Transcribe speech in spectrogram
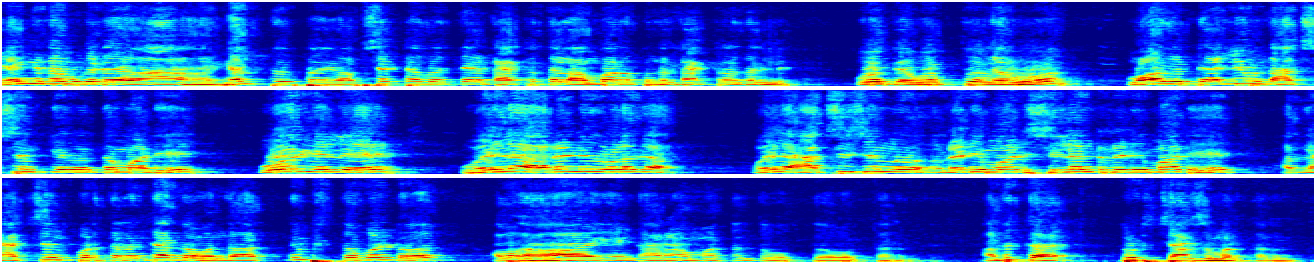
ಹೆಂಗ್ ನಮ್ಗೆ ಹೆಲ್ತ್ ಅಪ್ಸೆಟ್ ಆಗುತ್ತೆ ಡಾಕ್ಟರ್ ಅಂಬಾರ ಡಾಕ್ಟರ್ ಅದರಲ್ಲಿ ಹೋಗಿ ಹೋಗ್ತು ನಾವು. ಹೋಗುತ್ತೆ ಅಲ್ಲಿ ಒಂದು ಆಕ್ಸಿಜನ್ ಕೇಂದ್ರ ಅಂತ ಮಾಡಿ ಹೋಗಿ ಅಲ್ಲಿ ಒಳ್ಳೆ ಅರಣ್ಯದೊಳಗ ಒಳ್ಳೆ ಆಕ್ಸಿಜನ್ ರೆಡಿ ಮಾಡಿ ಸಿಲಿಂಡರ್ ರೆಡಿ ಮಾಡಿ ಅದನ್ನ ಆಕ್ಸಿಜನ್ ಕೊಡ್ತಾರಂತೆ. ಅದನ್ನ ಒಂದು ಹತ್ತು ನಿಮಿಷ ತಗೊಂಡು ಅವಾಗ ಹಾ ಹೆಂಗ್ ಆರಾಮ ಅಂತ ಹೋಗ್ತಾ ಹೋಗ್ತಾರಂತೆ. ಅದಕ್ಕೆ ದುಡ್ಡು ಚಾರ್ಜ್ ಮಾಡ್ತಾರಂತೆ.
